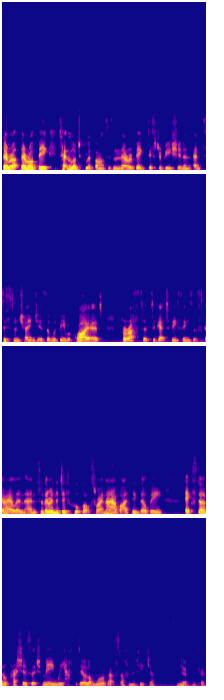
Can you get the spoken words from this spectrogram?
there are there are big technological advances and there are big distribution and, and system changes that would be required for us to, to get to these things at scale. And and so they're in the difficult box right now but i think there'll be external pressures which mean we have to do a lot more of that stuff in the future. Yeah okay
